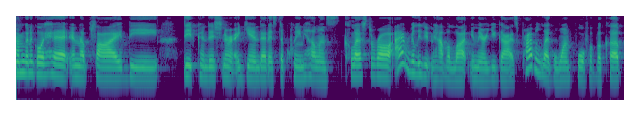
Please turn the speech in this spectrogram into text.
So I'm going to go ahead and apply the deep conditioner. Again, that is the Queen Helen's cholesterol. I really didn't have a lot in there, you guys. Probably like one fourth of a cup.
